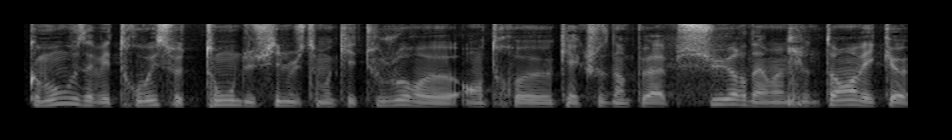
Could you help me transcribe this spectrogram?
comment vous avez trouvé ce ton du film justement qui est toujours euh, entre quelque chose d'un peu absurde et en même temps avec euh,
